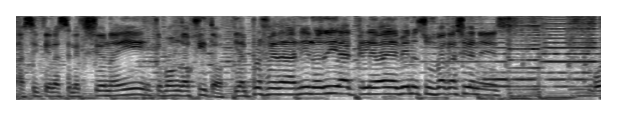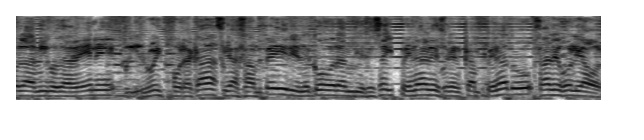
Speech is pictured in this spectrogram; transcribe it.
así que la selección ahí que ponga ojito. Y al profe Danilo Díaz que le vaya bien en sus vacaciones. Hola amigos de ADN, Luis por acá. Si a San Pedro le cobran 16 penales en el campeonato, sale goleador.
